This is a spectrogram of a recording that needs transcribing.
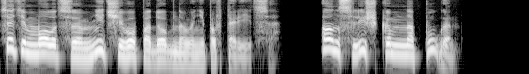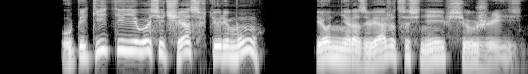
С этим молодцем ничего подобного не повторится. Он слишком напуган. Упеките его сейчас в тюрьму, и он не развяжется с ней всю жизнь.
